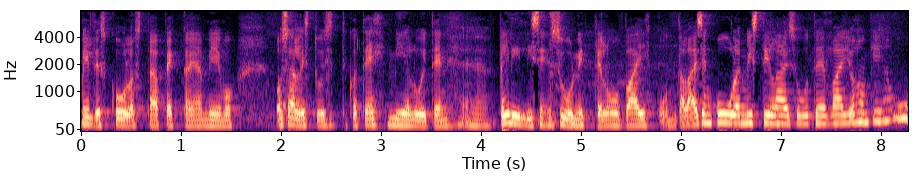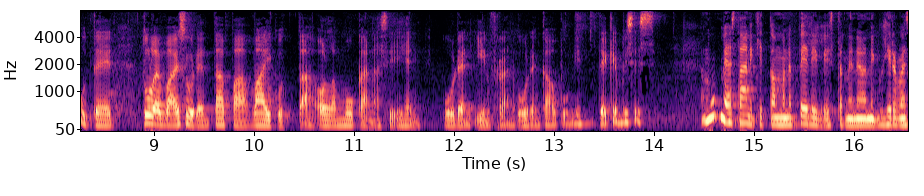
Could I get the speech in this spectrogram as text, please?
Miltä kuulostaa Pekka ja Miimu? Osallistuisitteko te mieluiten pelillisen suunnitteluun vai kuntalaisen kuulemistilaisuuteen vai johonkin ihan uuteen tulevaisuuden tapaan vaikuttaa, olla mukana siihen uuden infran, uuden kaupungin tekemisessä? Mun mielestä ainakin tuommoinen pelillistäminen on niin kuin hirveän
